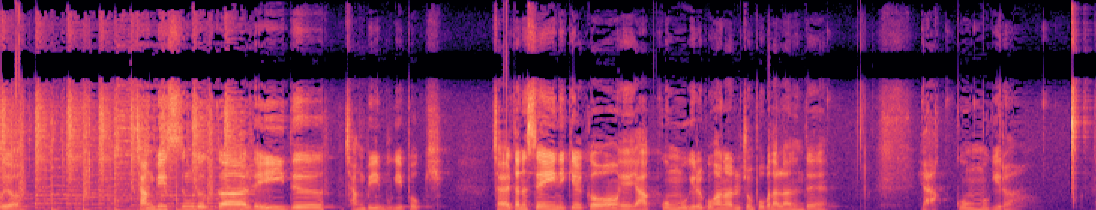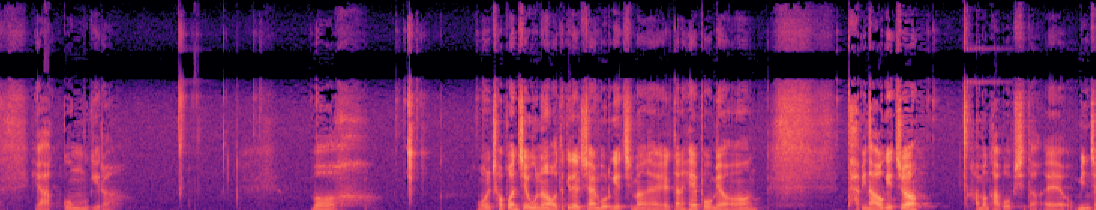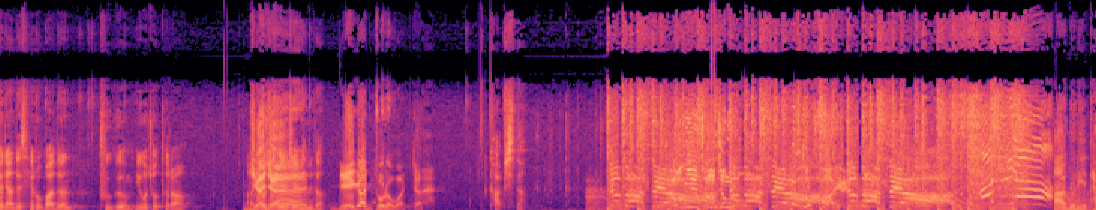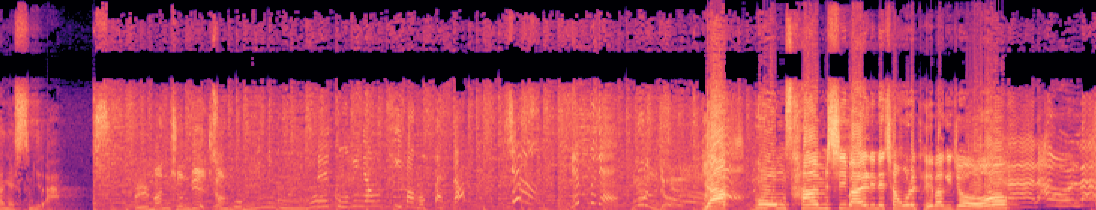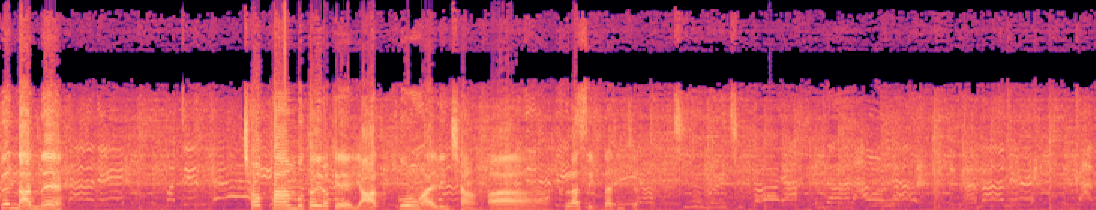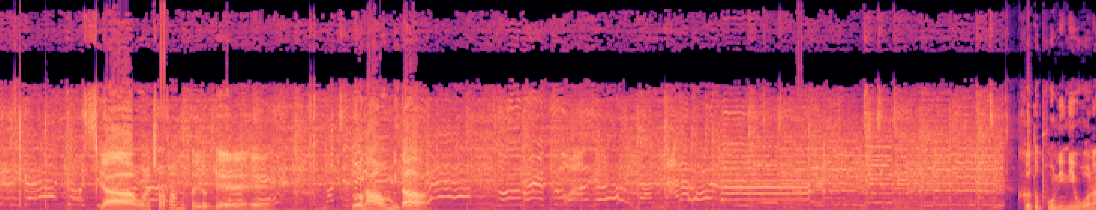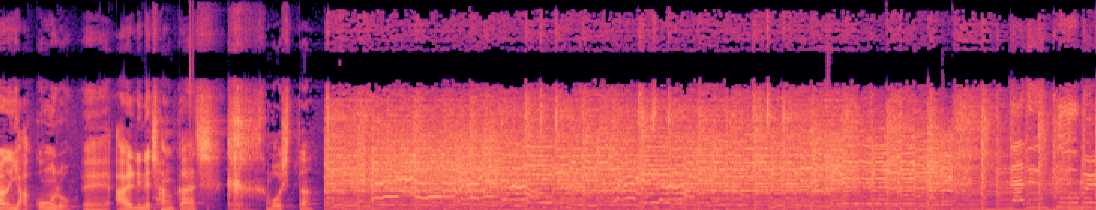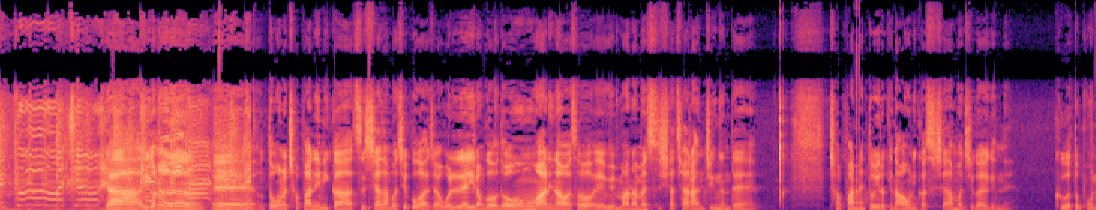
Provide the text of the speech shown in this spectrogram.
나왔고요. 장비 승급과 레이드 장비 무기 뽑기. 자 일단은 세인이 낄거. 예, 약공 무기를 꼭 하나를 좀 뽑아 달라는데. 약공 무기라. 약공 무기라. 뭐 오늘 첫 번째 운은 어떻게 될지 잘 모르겠지만 예, 일단 해보면 답이 나오겠죠? 한번 가봅시다. 예, 민철이한테 새로 받은 부금 이거 좋더라. 아, 이거 제일 짜잔, 재밌다. 내가 돌아왔다. 갑시다. 정의의 전정으로 아군이 당했습니다. 불만 준비했죠. 내 곰인형 피버 못 봤어? 슝! 예쁘게! 문도 약공 30 아일린의 창 오늘 대박이죠? 끝났네. 첫 판부터 이렇게 약공 아일린 창. 아, 클래스 있다, 진짜. 야, 오늘 첫 판부터 이렇게, 예, 또 나옵니다. 그것도 본인이 원하는 약공으로, 예, 아일린의 창까지. 크, 멋있다. 야, 이거는, 예, 또 오늘 첫 판이니까 스샷 한번 찍고 가자. 원래 이런 거 너무 많이 나와서, 예, 웬만하면 스샷 잘 안 찍는데, 첫 판에 또 이렇게 나오니까 스샷 한번 찍어야겠네. 그것도 본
